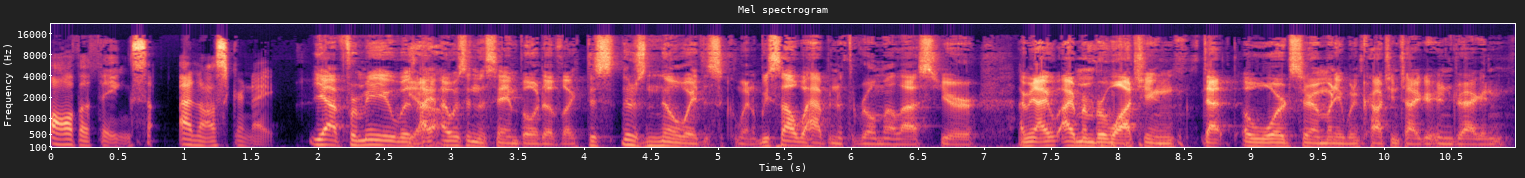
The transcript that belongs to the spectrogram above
all the things on Oscar night. Yeah, for me, it was. Yeah. I, I was in the same boat of like this. There's no way this could win. We saw what happened with Roma last year. I mean, I, I remember watching that award ceremony when Crouching Tiger, Hidden Dragon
